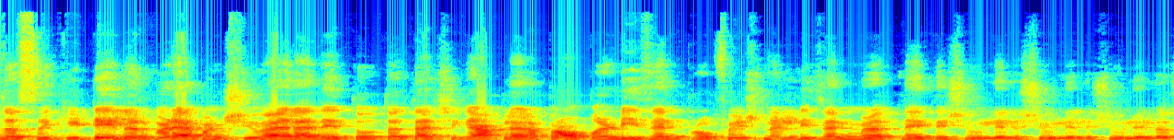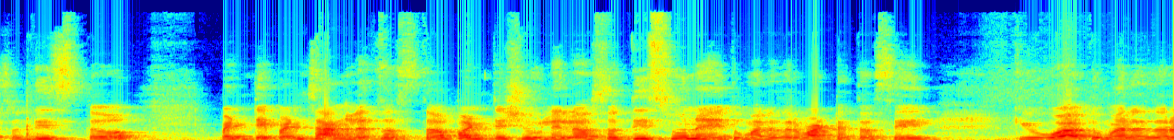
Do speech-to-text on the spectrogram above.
जसं की टेलरकडे आपण शिवायला देतो तर त्याची काय आपल्याला प्रॉपर डिझाईन प्रोफेशनल डिझाईन मिळत नाही. ते शिवलेलं शिवलेलं शिवलेलं असं दिसतं. पण ते पण चांगलंच असतं पण ते शिवलेलं असं दिसू नये तुम्हाला जर वाटत असेल किंवा तुम्हाला जर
